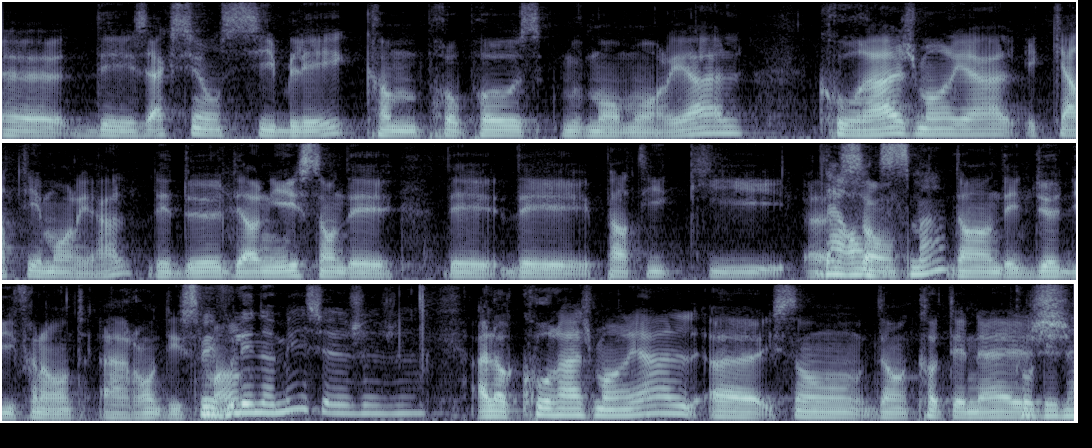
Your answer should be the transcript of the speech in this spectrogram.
euh, des actions ciblées, comme propose Mouvement Montréal, Courage Montréal et Quartier Montréal. Les deux derniers sont des, des, partis qui euh, sont dans des deux différents arrondissements. Pouvez-vous les nommer? Alors, Courage Montréal, euh, ils sont dans Côte-des-Neiges,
